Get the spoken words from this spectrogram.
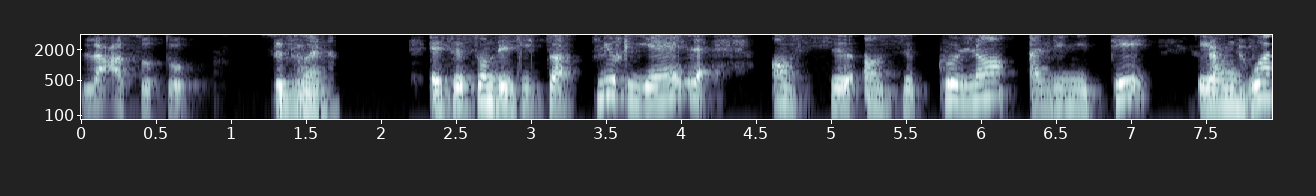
la asoto. C'est voilà. Et ce sont des histoires plurielles en se, en se collant à l'unité et on boit,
